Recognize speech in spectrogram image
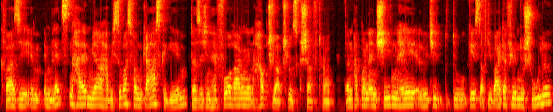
quasi im, im letzten halben Jahr habe ich sowas von Gas gegeben, dass ich einen hervorragenden Hauptschulabschluss geschafft habe. Dann hat man entschieden, hey Luigi, du gehst auf die weiterführende Schule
